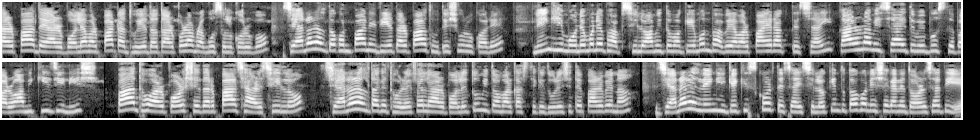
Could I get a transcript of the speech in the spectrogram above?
তার পা দেয় আর বলে, আমার পাটা ধুয়ে দাও, তারপর আমরা গোসল করব। জেনারেল তখন পানি দিয়ে তার পা ধুতে শুরু করে। লিংহি মনে মনে ভাবছিল, আমি তোমাকে এমন ভাবে আমার পায়ে রাখতে চাই, কারণ আমি চাই তুমি বুঝতে পারো আমি কি জিনিস। পা ধোয়ার পর সে তার পা ছাড়ছিল জেনারেল তাকে ধরে ফেলে আর বলে, তুমি তো আমার কাছ থেকে দূরে যেতে পারবে না। জেনারেল লিংহিকে কিস করতে চাইছিল, কিন্তু তখনই সেখানে দরজা দিয়ে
